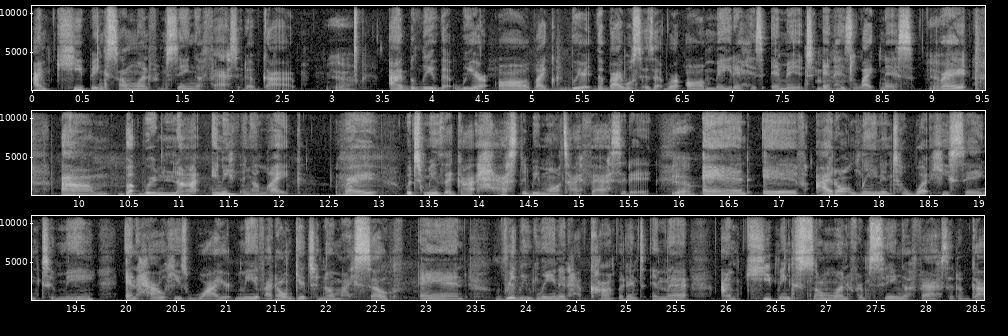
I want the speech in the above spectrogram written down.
I'm keeping someone from seeing a facet of God. Yeah. I believe that we are all like we're the Bible says that we're all made in his image mm-hmm. and his likeness, yeah. right? Um, but we're not anything alike, right? Which means that God has to be multifaceted. Yeah. And if I don't lean into what He's saying to me and how He's wired me, if I don't get to know myself and really lean and have confidence in that, I'm keeping someone from seeing a facet of God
